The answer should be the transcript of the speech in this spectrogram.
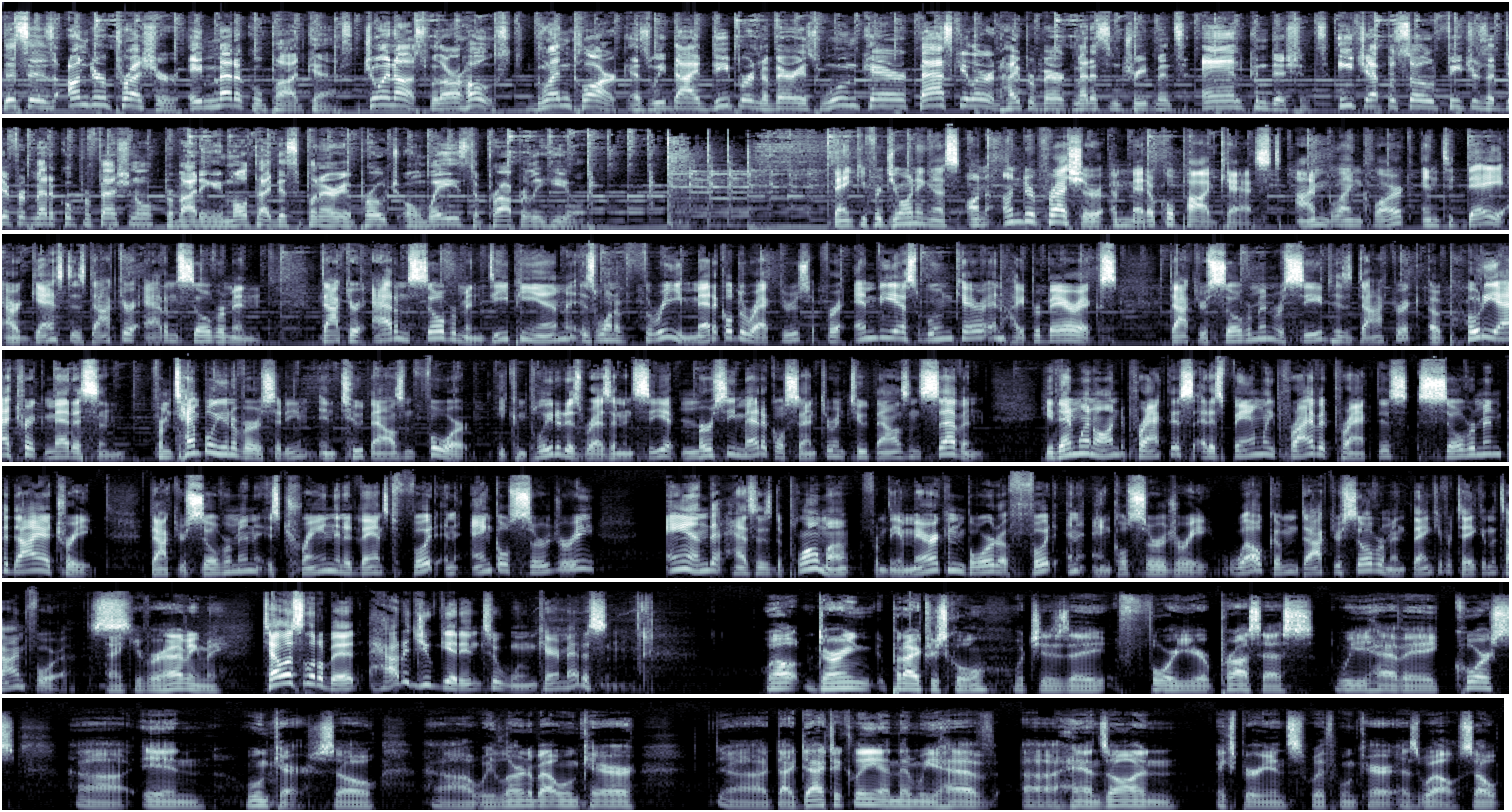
This is Under Pressure, a medical podcast. Join us with our host, Glenn Clark, as we dive deeper into various wound care, vascular, and hyperbaric medicine treatments and conditions. Each episode features a different medical professional providing a multidisciplinary approach on ways to properly heal. Thank you for joining us on Under Pressure, a medical podcast. I'm Glenn Clark, and today our guest is Dr. Adam Silverman. Dr. Adam Silverman, DPM, is one of three medical directors for MVS Wound Care and Hyperbarics. Dr. Silverman received his doctorate of podiatric medicine from Temple University in 2004. He completed his residency at Mercy Medical Center in 2007. He then went on to practice at his family private practice, Silverman Podiatry. Dr. Silverman is trained in advanced foot and ankle surgery and has his diploma from the American Board of Foot and Ankle Surgery. Welcome, Dr. Silverman. Thank you for taking the time for us. Thank you for having me. Tell us a little bit. How did you get into wound care medicine? Well, during podiatry school, which is a four year process, we have a course uh, in wound care. So uh, we learn about wound care uh, didactically, and then we have uh, hands on experience with wound care as well. So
